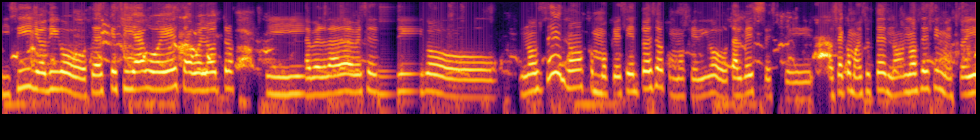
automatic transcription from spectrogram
y sí, yo digo, o sea, es que sí hago esto, hago el otro, y la verdad a veces digo, no sé, ¿no? Como que siento eso, como que digo, tal vez, este, o sea, como dice usted, no, no sé si me estoy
